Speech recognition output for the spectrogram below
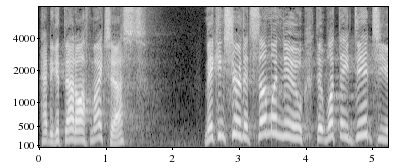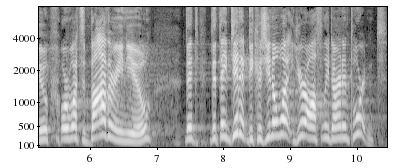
had to get that off my chest. Making sure that someone knew that what they did to you or what's bothering you, that, that they did it because you know what? You're awfully darn important.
